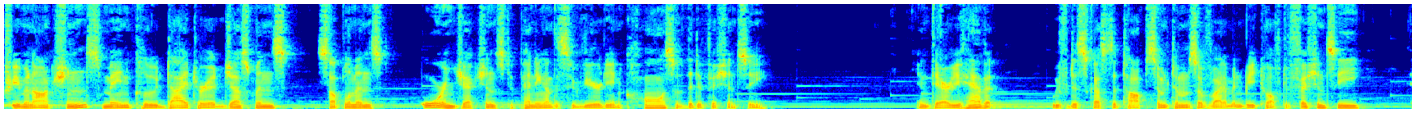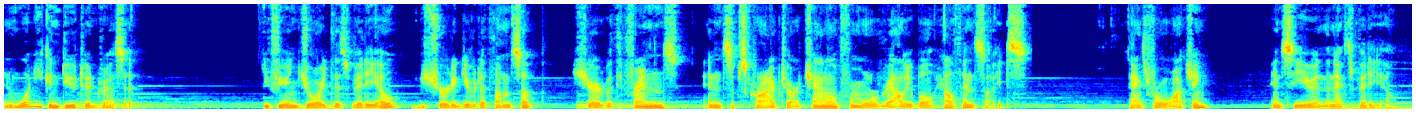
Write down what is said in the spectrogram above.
Treatment options may include dietary adjustments, supplements, or injections depending on the severity and cause of the deficiency. And there you have it. We've discussed the top symptoms of vitamin B12 deficiency and what you can do to address it. If you enjoyed this video, be sure to give it a thumbs up, share it with your friends, and subscribe to our channel for more valuable health insights. Thanks for watching, and see you in the next video.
